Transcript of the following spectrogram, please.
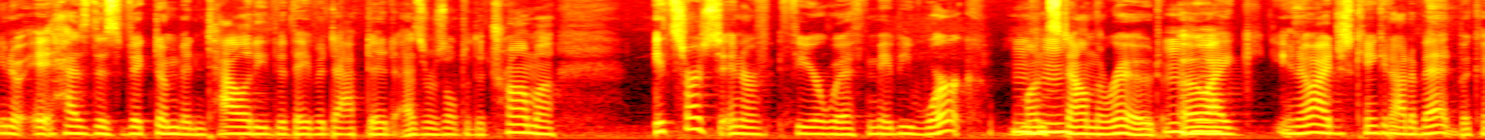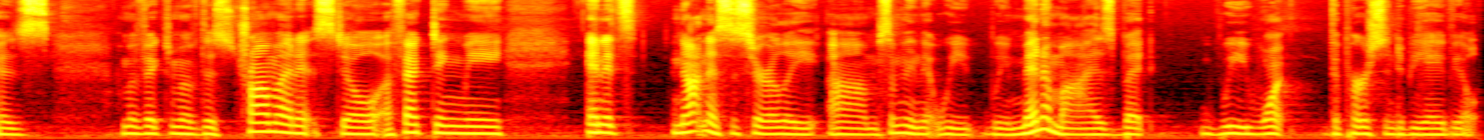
you know, it has this victim mentality that they've adapted as a result of the trauma, it starts to interfere with maybe work mm-hmm. months down the road. Mm-hmm. Oh, I, you know, I just can't get out of bed because I'm a victim of this trauma and it's still affecting me. And it's not necessarily um, something that we we minimize, but we want the person to be able.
